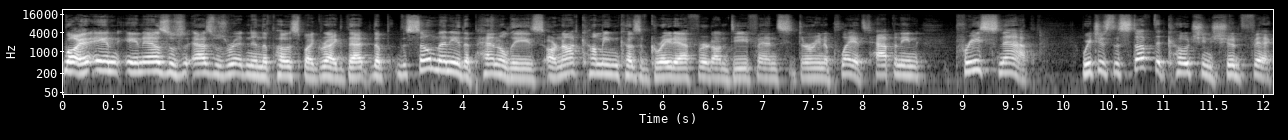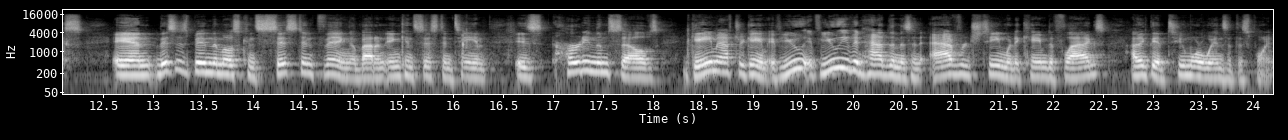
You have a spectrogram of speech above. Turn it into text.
Well, and, and, and as was as was written in the post by Gregg, that the, the so many of the penalties are not coming because of great effort on defense during a play. It's happening pre-snap, which is the stuff that coaching should fix. And this has been the most consistent thing about an inconsistent team is hurting themselves game after game. If you if you even had them as an average team when it came to flags, I think they have two more wins at this point.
